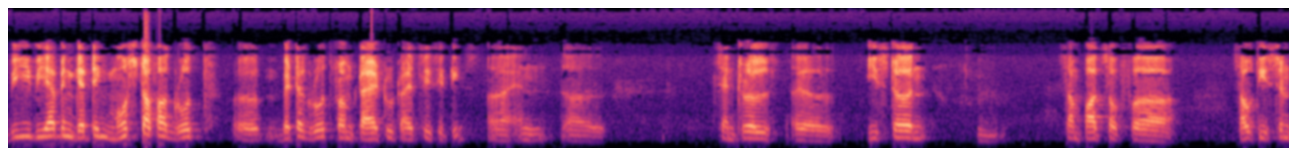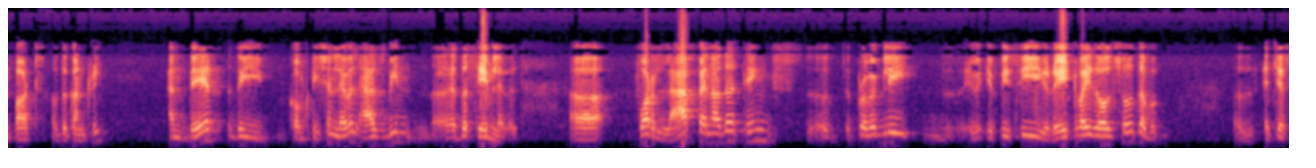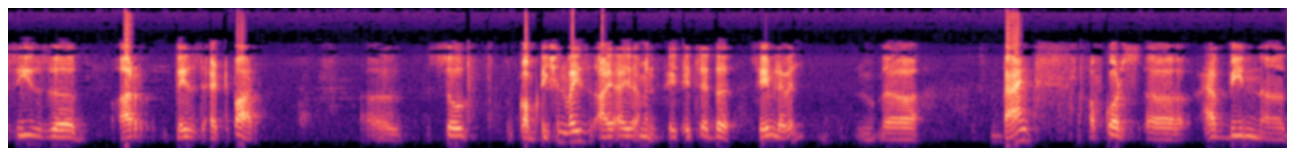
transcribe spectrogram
we, we have been getting most of our growth, uh, better growth from Tier 2, Tier 3 cities uh, and uh, central, uh, eastern, some parts of uh, southeastern part of the country. And there, the competition level has been uh, at the same level. Uh, for LAP and other things, uh, probably if, we see rate-wise also, the HFCs are placed at par. So competition-wise, I, I, I mean, it, it's at the same level. Banks, of course, uh, have been uh,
